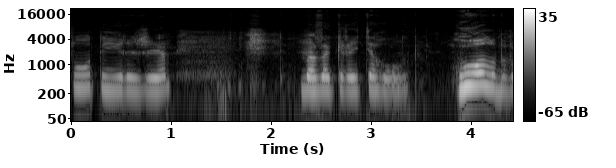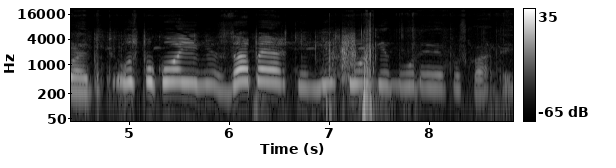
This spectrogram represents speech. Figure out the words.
сутий режим на закриття голубів. Голуби мають бути успокоєні, заперті, ніхто не буде випускати.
